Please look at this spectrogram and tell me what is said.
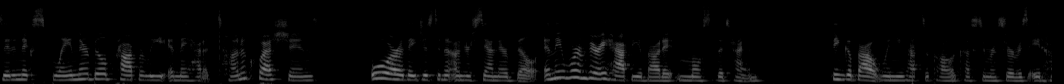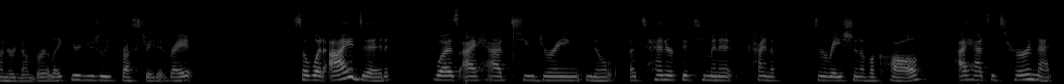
didn't explain their bill properly and they had a ton of questions or they just didn't understand their bill and they weren't very happy about it most of the time. Think about when you have to call a customer service 800 number, like you're usually frustrated, right? So what I did was I had to during, you know, a 10 or 15 minute kind of duration of a call, I had to turn that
